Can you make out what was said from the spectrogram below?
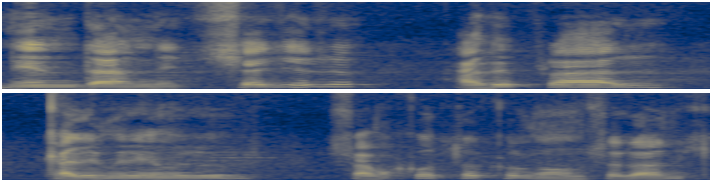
నేను దాన్ని చర్యలు అభిప్రాయాలు కలిమిరేములు సమకూర్తకంగా ఉంచడానికి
